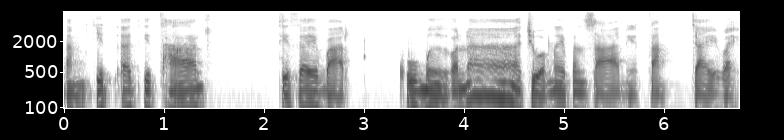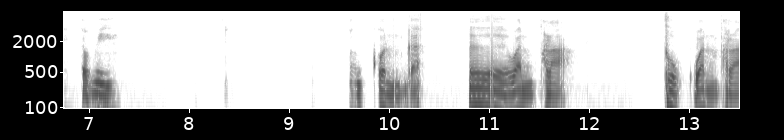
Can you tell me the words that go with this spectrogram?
ตั้งจิตอธิษฐานสิใส่บาตรคู่มือก็น่าช่วงในพรรษาเนี่ยตั้งใจไว้ก็มีบางคนก็ เออ วันพระถูกวันพระ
